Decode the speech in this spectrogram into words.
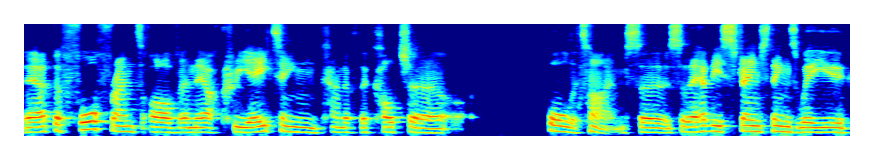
they're at the forefront of and they are creating kind of the culture all the time. So so they have these strange things where you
